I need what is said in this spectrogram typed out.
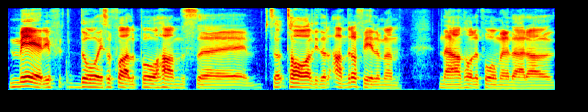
mer i, då i så fall på hans eh, ta- tal i den andra filmen. När han håller på med den där uh,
